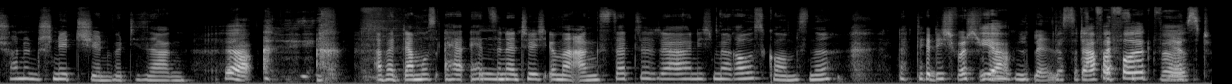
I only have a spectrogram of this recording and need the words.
Schon ein Schnittchen, würde die sagen. Ja. Aber da muss, hättest du natürlich immer Angst, dass du da nicht mehr rauskommst, ne? Dass der dich Ja, verschwinden lässt. dass du da verfolgt Ja. wirst.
